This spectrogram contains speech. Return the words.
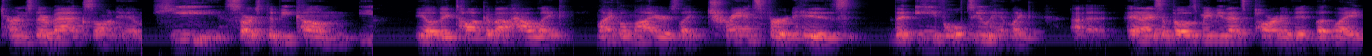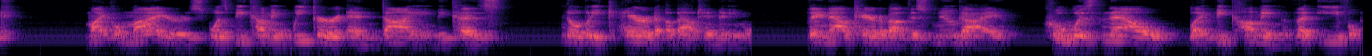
turns their backs on him. He starts to become, you know, they talk about how like Michael Myers like transferred his the evil to him, like, uh, and I suppose maybe that's part of it, but like. Michael Myers was becoming weaker and dying because nobody cared about him anymore. They now cared about this new guy who was now like becoming the evil.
